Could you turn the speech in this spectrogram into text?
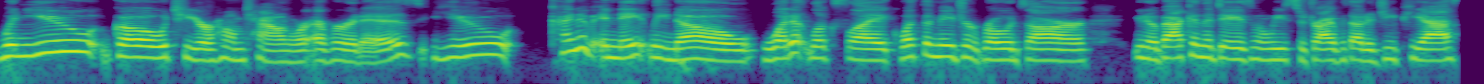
when you go to your hometown, wherever it is, you kind of innately know what it looks like, what the major roads are. You know, back in the days when we used to drive without a GPS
